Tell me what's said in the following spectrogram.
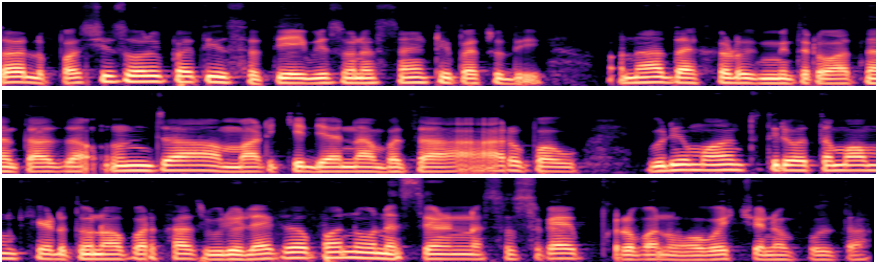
તલ પચીસો રૂપિયાથી સત્યાવીસો ને સાઠ રૂપિયા સુધી. અનાદા ખેડૂત મિત્રો, આજના તાજા ઊંઝા માર્કેટયાર્ડના બજાર ભાવ. વિડીયોમાં અંત તમામ ખેડૂતોના પર ખાસ વીડિયો લાઈક આપવાનું અને ચેનલને સબસ્ક્રાઈબ કરવાનું અવશ્ય ન ભૂલતા.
